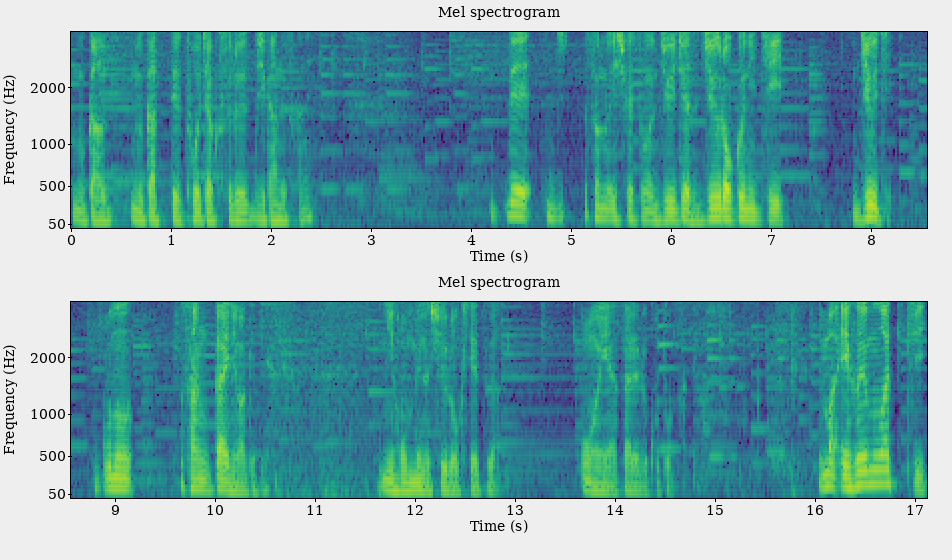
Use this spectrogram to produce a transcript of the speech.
向かう向かって到着する時間ですかね。でその石フェスの11月16日10時この3回に分けて2本目の収録したやつがオンエアされることになってます。でまあ FM ワッチ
